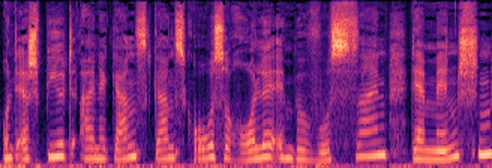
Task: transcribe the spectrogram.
und er spielt eine ganz, ganz große Rolle im Bewusstsein der Menschen.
